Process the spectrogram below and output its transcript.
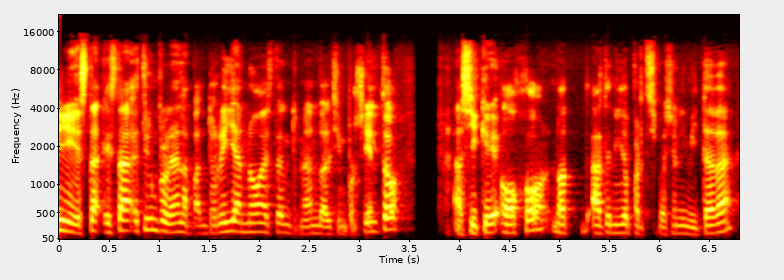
Sí, está, está, tiene un problema en la pantorrilla, no está entrenando al 100%, así que ojo, no ha tenido participación limitada.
